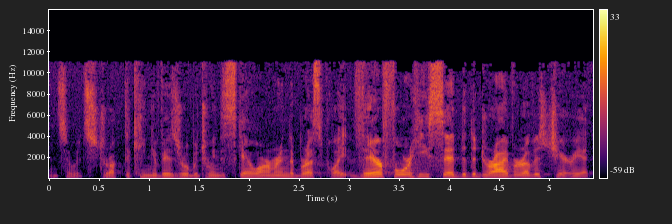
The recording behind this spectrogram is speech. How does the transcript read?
And so it struck the king of Israel between the scale armor and the breastplate. Therefore, he said to the driver of his chariot,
